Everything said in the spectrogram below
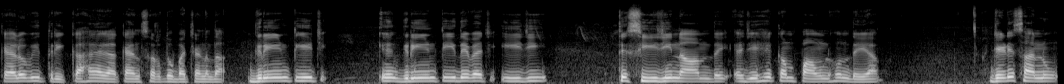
ਕਹਿ ਲਓ ਵੀ ਤਰੀਕਾ ਹੈਗਾ ਕੈਂਸਰ ਤੋਂ ਬਚਣ ਦਾ। ਗ੍ਰੀਨ ਟੀ ਚ ਗ੍ਰੀਨ ਟੀ ਦੇ ਵਿੱਚ ਈਜੀ ਤੇ ਸੀਜੀ ਨਾਮ ਦੇ ਅਜਿਹੇ ਕੰਪਾਊਂਡ ਹੁੰਦੇ ਆ, ਜਿਹੜੇ ਸਾਨੂੰ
